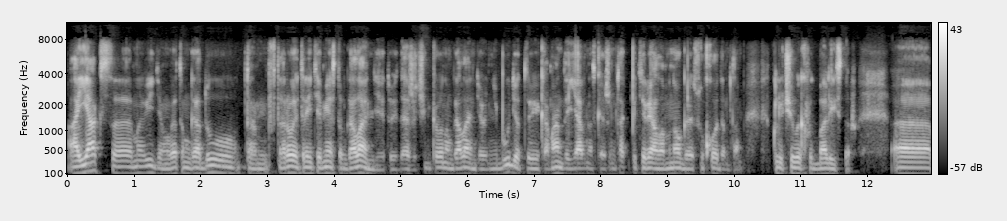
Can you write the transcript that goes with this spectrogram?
А Якс э, мы видим в этом году там, второе, третье место в Голландии. То есть даже чемпионом Голландии он не будет. И команда явно, скажем так, потеряла многое с уходом там, ключевых футболистов. Э,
